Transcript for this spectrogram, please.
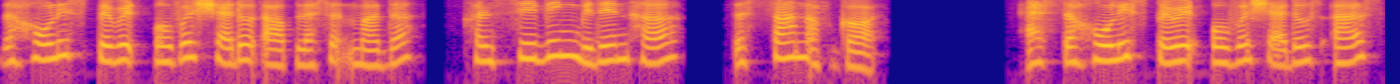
the Holy Spirit overshadowed our Blessed Mother, conceiving within her the Son of God. As the Holy Spirit overshadows us,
